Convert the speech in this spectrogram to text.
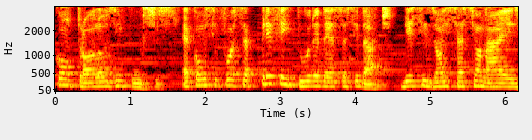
controla os impulsos. É como se fosse a prefeitura dessa cidade. Decisões racionais,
